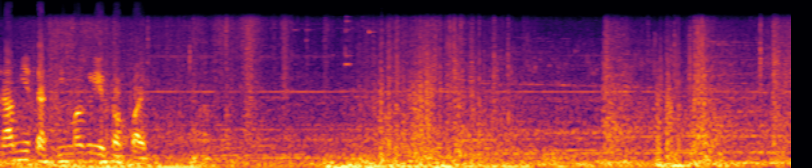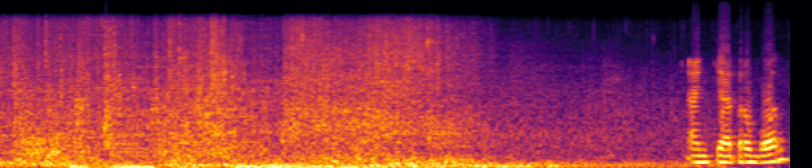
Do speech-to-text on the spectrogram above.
Камни так не могли попасть. Антиатрубон,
